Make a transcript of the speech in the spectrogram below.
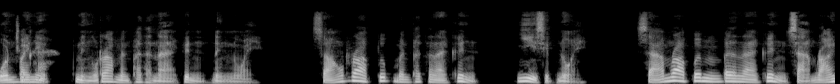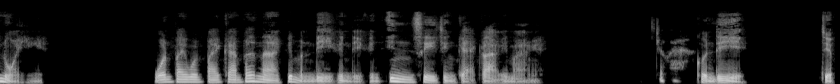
วนไปเนี่ยหนึ่งรอบมันพัฒนาขึ้นหนึ่งหน่วยสองรอบปุ๊บมันพัฒนาขึ้นยี่สิบหน่วยสามรอบปุ๊บมันพัฒนาขึ้นสามร้อยหน่วยอย่างเงี้ยวนไปวนไปการพัฒนาขึ้นมันดีขึ้นดีขึ้น อินทรีย์จึงแก่กล้าขึ้นมาไงคนที่ เจ็บ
